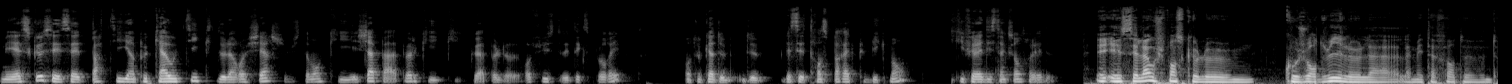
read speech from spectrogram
Mais est-ce que c'est cette partie un peu chaotique de la recherche justement qui échappe à Apple, qui, qui que Apple refuse de- d'explorer, en tout cas de, de laisser transparaître publiquement, qui fait la distinction entre les deux Et, et c'est là où je pense que le qu'aujourd'hui la, la métaphore de, de,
